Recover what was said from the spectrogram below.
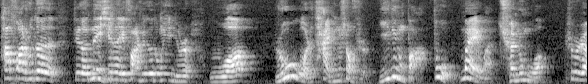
他发出的这个内心的发出一个东西，就是我。如果是太平盛世，一定把布卖满全中国，是不是？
